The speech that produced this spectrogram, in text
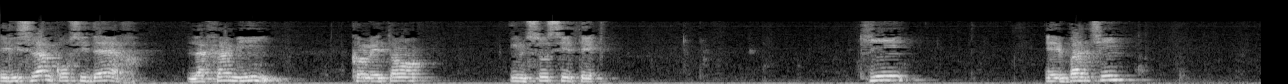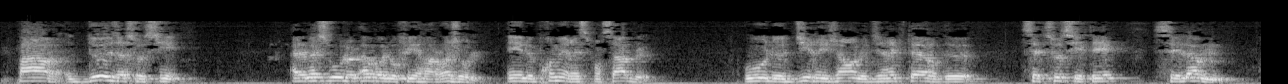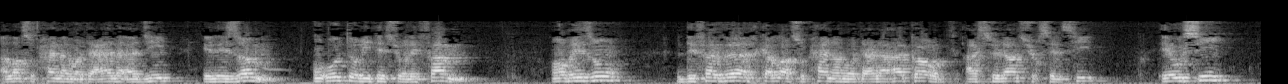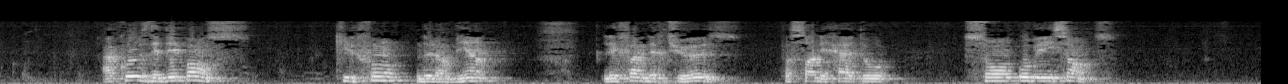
Et l'islam considère la famille comme étant une société qui est bâtie par deux associés. Et le premier responsable ou le dirigeant, le directeur de cette société, c'est l'homme. Allah subhanahu wa ta'ala a dit, et les hommes ont autorité sur les femmes en raison des faveurs qu'Allah subhanahu wa ta'ala accorde à cela sur celles-ci et aussi à cause des dépenses qu'ils font de leurs biens. Les femmes vertueuses sont obéissantes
